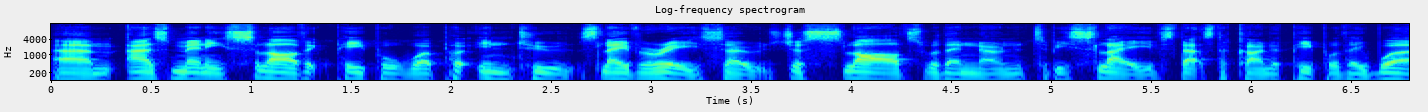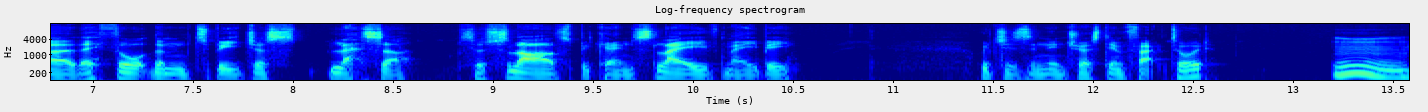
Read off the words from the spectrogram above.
um, as many Slavic people were put into slavery. So it's just Slavs were then known to be slaves. That's the kind of people they were. They thought them to be just lesser. So Slavs became slave, maybe, which is an interesting factoid. Mm.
